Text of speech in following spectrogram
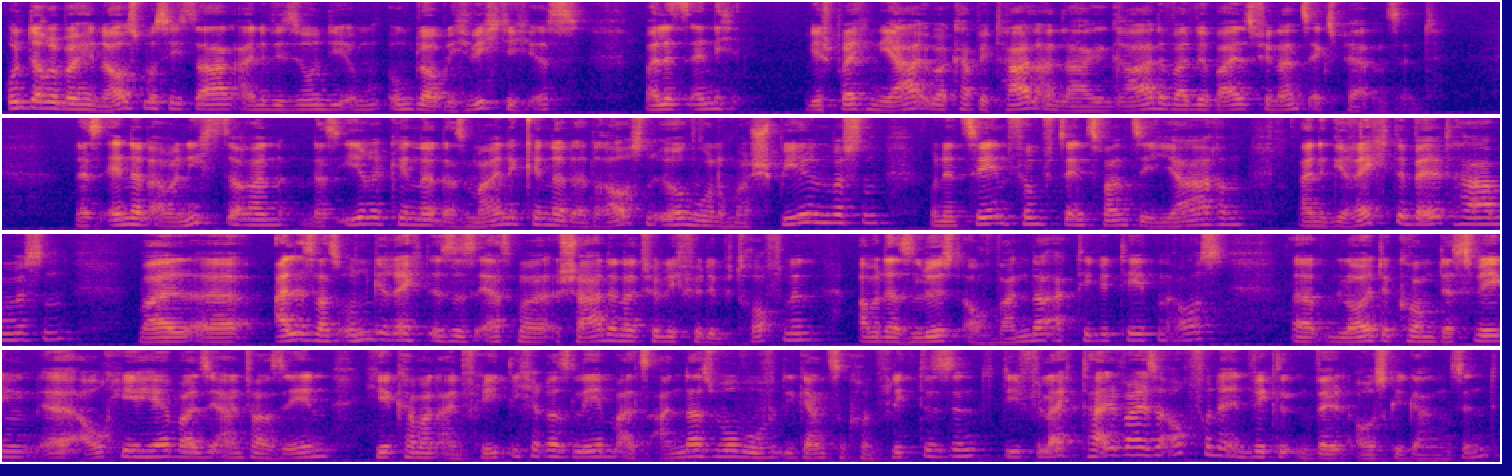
Und darüber hinaus muss ich sagen, eine Vision, die unglaublich wichtig ist, weil letztendlich wir sprechen ja über Kapitalanlage, gerade weil wir beides Finanzexperten sind. Das ändert aber nichts daran, dass Ihre Kinder, dass meine Kinder da draußen irgendwo nochmal spielen müssen und in 10, 15, 20 Jahren eine gerechte Welt haben müssen, weil äh, alles, was ungerecht ist, ist erstmal schade natürlich für die Betroffenen, aber das löst auch Wanderaktivitäten aus. Äh, Leute kommen deswegen äh, auch hierher, weil sie einfach sehen, hier kann man ein friedlicheres Leben als anderswo, wo die ganzen Konflikte sind, die vielleicht teilweise auch von der entwickelten Welt ausgegangen sind,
